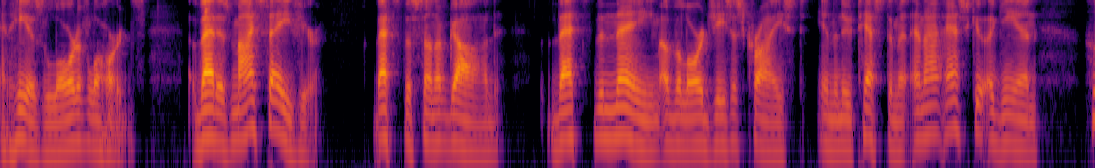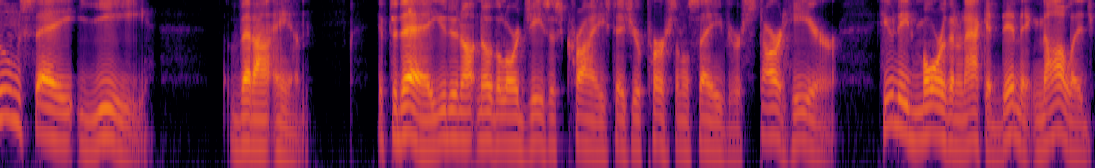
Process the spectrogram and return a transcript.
and He is Lord of lords. That is my Savior. That's the Son of God. That's the name of the Lord Jesus Christ in the New Testament. And I ask you again, whom say ye that I am? If today you do not know the Lord Jesus Christ as your personal Savior, start here. You need more than an academic knowledge.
